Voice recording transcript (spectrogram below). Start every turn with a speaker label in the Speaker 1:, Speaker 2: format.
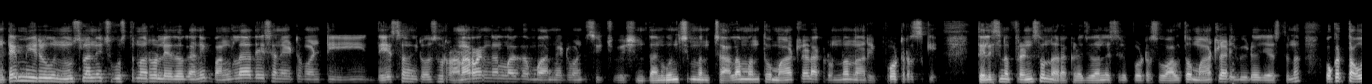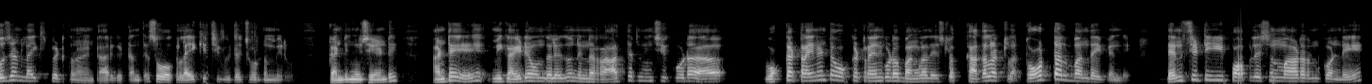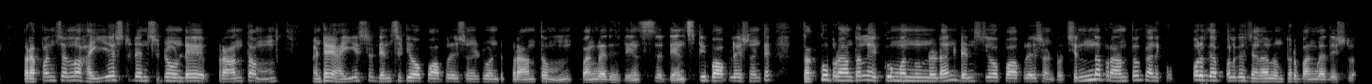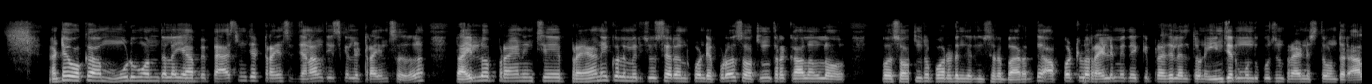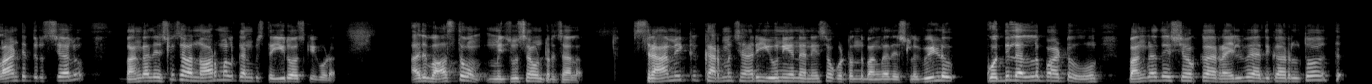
Speaker 1: అంటే మీరు న్యూస్‌లన్నీ చూస్తున్నారో లేదో కానీ బంగ్లాదేశ్ అనేటువంటి దేశం ఈరోజు రణరంగంలాగా మారినటువంటి సిచ్యువేషన్ దాని గురించి మనం చాలా మందితో మాట్లాడి అక్కడున్న నా రిపోర్టర్స్‌కి తెలిసిన ఫ్రెండ్స్ ఉన్నారు అక్కడ జర్నలిస్ట్ రిపోర్టర్స్. వాళ్ళతో మాట్లాడి వీడియో చేస్తున్నా. ఒక థౌజండ్ లైక్స్ పెట్టుకున్నాను టార్గెట్ అంతే. సో, ఒక లైక్ ఇచ్చి వీడియో చూడడం మీరు కంటిన్యూ చేయండి. అంటే మీకు ఐడియా ఉందో లేదో నిన్న రాత్రి నుంచి కూడా ఒక్క ట్రైన్ అంటే ఒక్క ట్రైన్ కూడా బంగ్లాదేశ్‌లో కదలట్ల. టోటల్ బంద్ అయిపోయింది. డెన్సిటీ పాపులేషన్ మాటారనుకోండి ప్రపంచంలో హైయెస్ట్ డెన్సిటీ ఉండే ప్రాంతం అంటే హైయెస్ట్ డెన్సిటీ ఆఫ్ పాపులేషన్ ఉన్నటువంటి ప్రాంతం బంగ్లాదేశ్. డెన్స్ డెన్సిటీ పాపులేషన్ అంటే తక్కువ ప్రాంతంలో ఎక్కువ మంది ఉండడాన్ని డెన్సిటీ ఆఫ్ పాపులేషన్ అంటారు చిన్న ప్రాంతం కానీ కుప్పలు తెప్పలుగా జనాలు ఉంటారు బంగ్లాదేశ్‌లో. అంటే ఒక 350 ప్యాసింజర్ ట్రైన్స్ జనాలు తీసుకెళ్ళే ట్రైన్స్ రైల్లో ప్రయాణించే ప్రయాణికులు మీరు చూసారనుకోండి ఎప్పుడో స్వతంత్ర కాలంలో స్వతంత్ర పోరాటం జరిగించారు భారత్. అప్పట్లో రైళ్ళ మీద ఎక్కి ప్రజలు వెళ్తుండే ఇంజన్ ముందు కూర్చొని ప్రయాణిస్తూ ఉంటారు. అలాంటి దృశ్యాలు బంగ్లాదేశ్‌లో చాలా నార్మల్ కనిపిస్తాయి ఈ రోజుకి కూడా అది వాస్తవం. మీరు చూసే ఉంటారు చాలా. శ్రామిక్ కర్మచారి యూనియన్ అనేసి ఒకటి ఉంది బంగ్లాదేశ్‌లో. వీళ్ళు కొద్ది నెలల పాటు బంగ్లాదేశ్ యొక్క రైల్వే అధికారులతో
